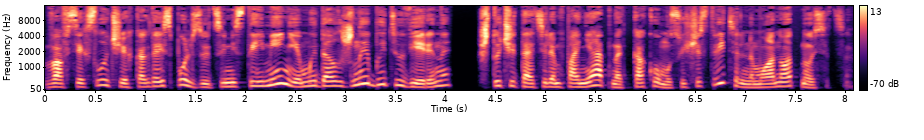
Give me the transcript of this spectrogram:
Во всех случаях, когда используется местоимение, мы должны быть уверены, что читателям понятно, к какому существительному оно относится.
